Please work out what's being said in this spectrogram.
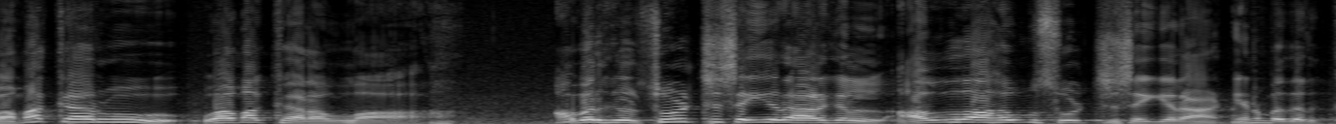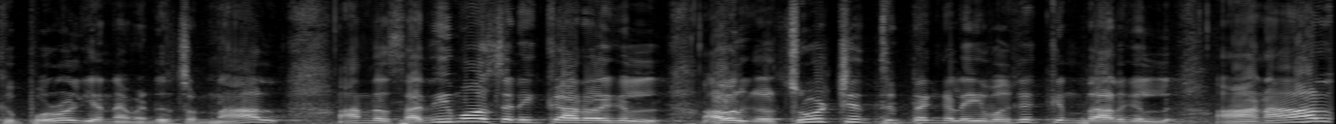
வமக்கரு வமக்கர் அல்லாஹ் அவர்கள் சூழ்ச்சி செய்கிறார்கள் அல்லாஹும் சூழ்ச்சி செய்கிறான் என்பதற்கு பொருள் என்னவென்று சொன்னால் அந்த சதிமோசடிக்காரர்கள் அவர்கள் சூழ்ச்சி திட்டங்களை வகுக்கின்றார்கள். ஆனால்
